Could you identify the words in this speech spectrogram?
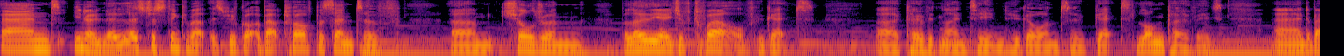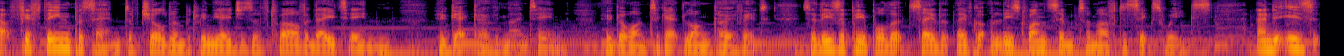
And, you know, let's just think about this. We've got about 12% of um, children below the age of 12 who get uh, COVID 19 who go on to get long COVID, and about 15% of children between the ages of 12 and 18 who get COVID 19 who go on to get long COVID. So these are people that say that they've got at least one symptom after six weeks. And it is,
